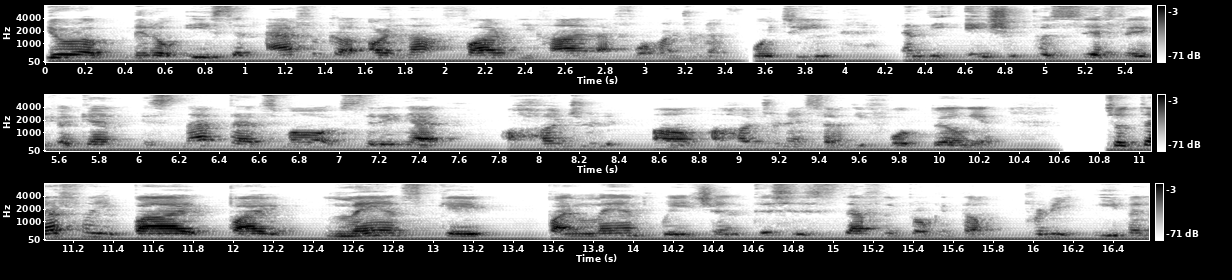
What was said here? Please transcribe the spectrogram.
Europe, Middle East, and Africa are not far behind at 414, and the Asia Pacific again is not that small, sitting at 100 um 174 billion. So definitely by by landscape by land region, this is definitely broken down pretty even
